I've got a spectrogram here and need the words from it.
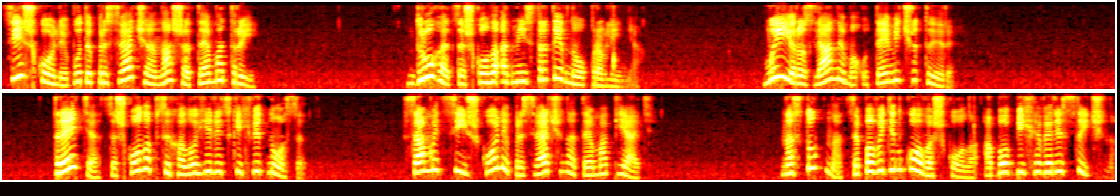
Цій школі буде присвячена наша тема 3. Друга це школа адміністративного управління. Ми її розглянемо у темі 4. Третя це школа психології людських відносин. Саме цій школі присвячена тема 5. Наступна це поведінкова школа або біхевіористична.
